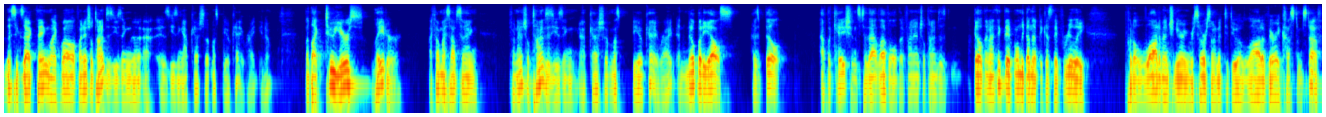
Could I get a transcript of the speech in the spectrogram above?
this exact thing, like, well, Financial Times is using the uh, is using AppCache, so it must be okay, right? You know. But like two years later, I found myself saying, Financial Times is using AppCache, so it must be okay, right? And nobody else has built applications to that level that Financial Times has built, and I think they've only done that because they've really put a lot of engineering resource on it to do a lot of very custom stuff.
